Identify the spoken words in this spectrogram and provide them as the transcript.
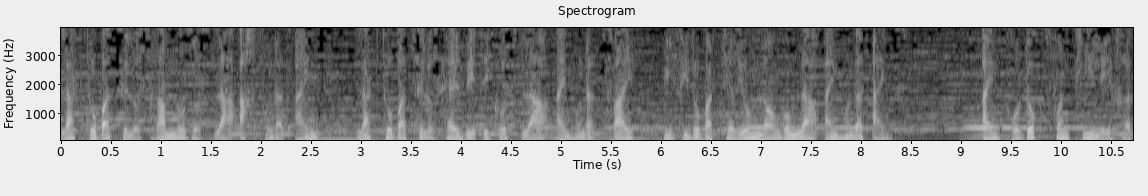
Lactobacillus rhamnosus La 801, Lactobacillus helveticus La 102, Bifidobacterium longum La 101. Ein Produkt von Pileche,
